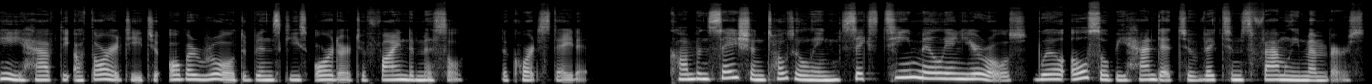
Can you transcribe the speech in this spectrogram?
he have the authority to overrule Dubinsky's order to find the missile, the court stated. Compensation totaling 16 million euros will also be handed to victims' family members.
